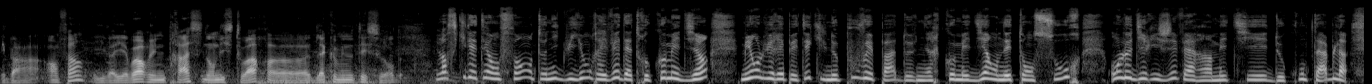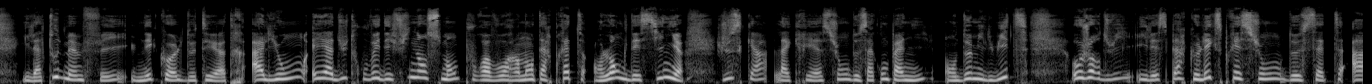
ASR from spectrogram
Et ben, enfin, il va y avoir une trace dans l'histoire euh, de la communauté sourde. Lorsqu'il était enfant, Anthony Guillon rêvait d'être comédien, mais on lui répétait qu'il ne pouvait pas devenir comédien en étant sourd. On le dirigeait vers un métier de comptable. Il a tout de même fait une école de théâtre à Lyon et a dû trouver des financements pour avoir un interprète en langue des signes jusqu'à la création de sa compagnie en 2000. Aujourd'hui, il espère que l'expression de cet art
